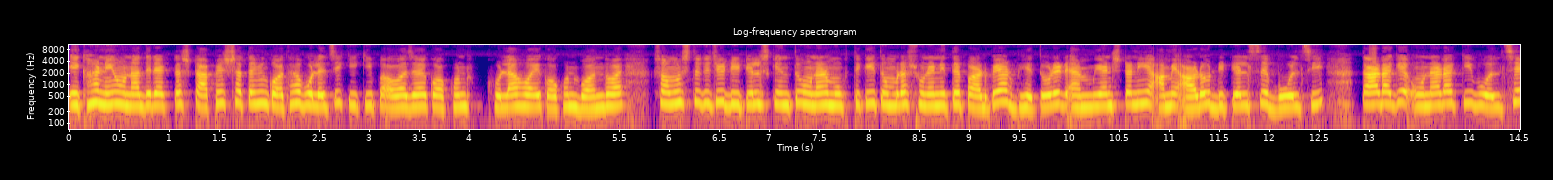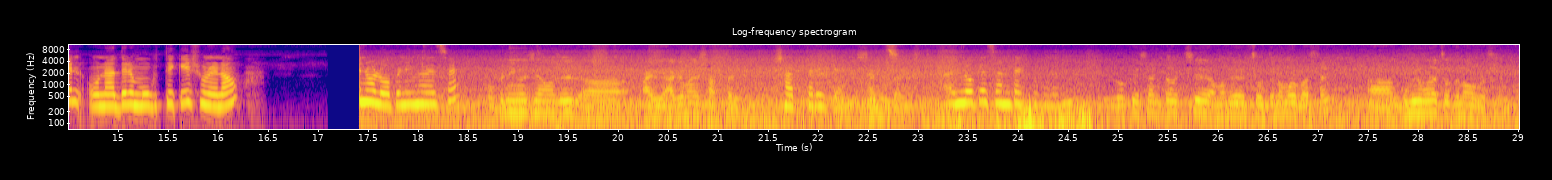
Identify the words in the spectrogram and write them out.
এখানে ওনাদের একটা স্টাফের সাথে আমি কথা বলেছি কি কি পাওয়া যায় কখন খোলা হয় কখন বন্ধ হয় সমস্ত কিছু ডিটেলস কিন্তু ওনার মুখ থেকেই তোমরা শুনে নিতে পারবে। আর ভেতরের অ্যাম্বিয়েন্সটা নিয়ে আমি আরও ডিটেলসে বলছি। তার আগে ওনারা কি বলছেন ওনাদের মুখ থেকেই শুনে নাও। হলো ওপেনিং হয়েছে? ওপেনিং হয়েছে আমাদের আগে- মাসে সাত তারিখ। সাত তারিখে। সেভেন তারিখ। আর লোকেশনটা একটু বলে দিন। লোকেশনটা হচ্ছে আমাদের চোদ্দ নম্বর বাস স্ট্যান্ড কুমিরমোড়া চোদ্দ নম্বর বাস স্ট্যান্ড।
